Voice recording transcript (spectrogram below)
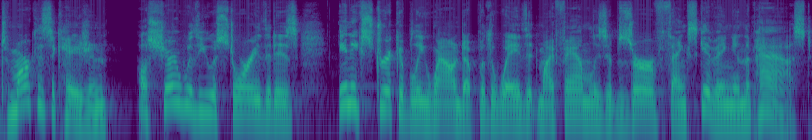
To mark this occasion, I'll share with you a story that is inextricably wound up with the way that my family's observed Thanksgiving in the past.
